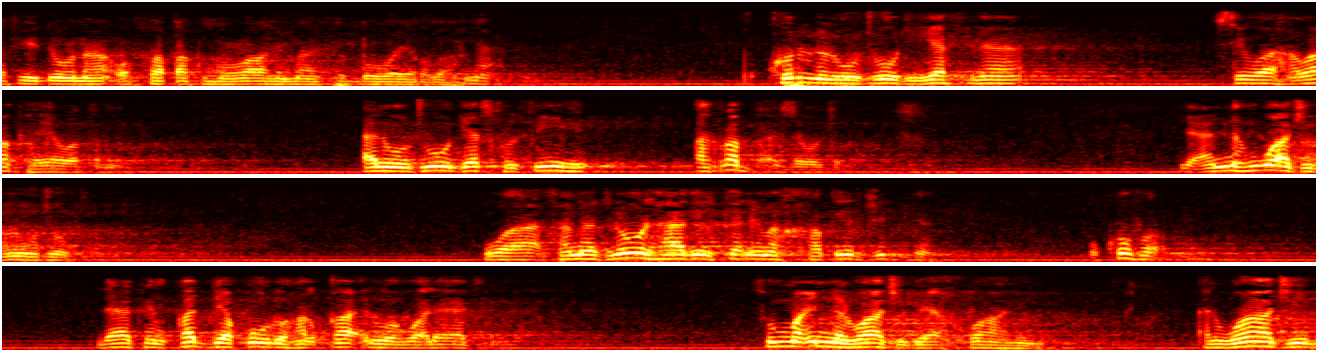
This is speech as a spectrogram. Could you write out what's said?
أفيدونا وفقكم الله لما يحبه ويرضاه نعم. كل الوجود يفنى سوى هواك يا وطني. الوجود يدخل فيه الرب عز وجل لأنه واجب الوجود. فمدلول هذه الكلمة خطير جدا. وكفر. لكن قد يقولها القائل وهو لا يدري. ثم إن الواجب يا إخواني الواجب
